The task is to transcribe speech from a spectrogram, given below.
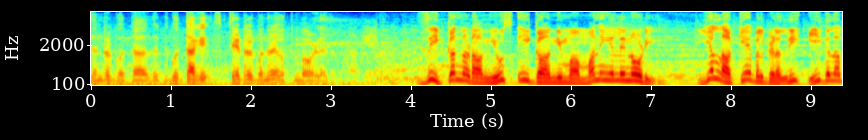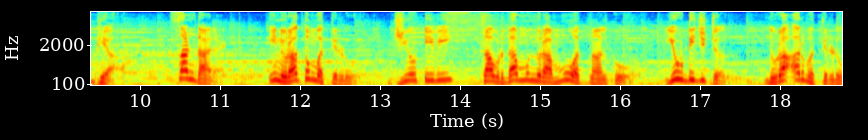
ಜನರಿಗೆ ಗೊತ್ತಾದಕ್ಕೆ ಗೊತ್ತಾಗಿ ಥಿಯೇಟ್ರಿಗೆ ಬಂದರೆ ತುಂಬ ಒಳ್ಳೆಯದು ಜಿ ಕನ್ನಡ ನ್ಯೂಸ್ ಈಗ ನಿಮ್ಮ ಮನೆಯಲ್ಲೇ ನೋಡಿ. ಎಲ್ಲ ಕೇಬಲ್ಗಳಲ್ಲಿ ಈಗ ಲಭ್ಯ. ಸನ್ ಡೈರೆಕ್ಟ್ ಇನ್ನೂರ ತೊಂಬತ್ತೆರಡು ಜಿಯೋ ಟಿವಿ ಸಾವಿರದ ಮುನ್ನೂರ ಮೂವತ್ನಾಲ್ಕು ಯು ಡಿಜಿಟಲ್ ನೂರ ಅರವತ್ತೆರಡು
